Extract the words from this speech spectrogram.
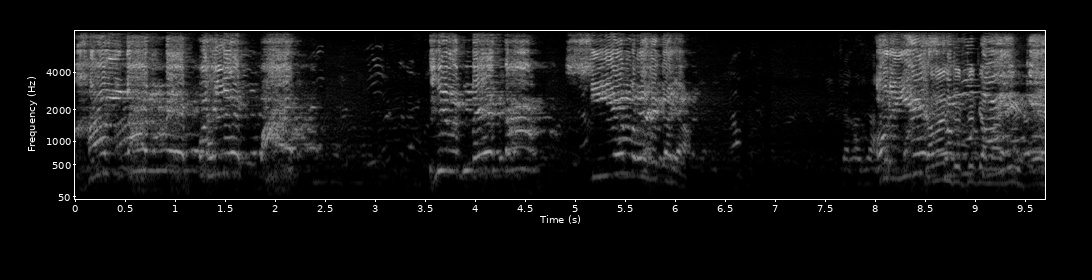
खानदान में पहले बाप, फिर बेटा, सीएम रह गया। और ये समुदाय के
